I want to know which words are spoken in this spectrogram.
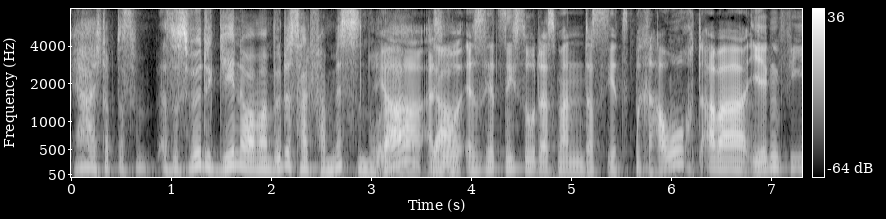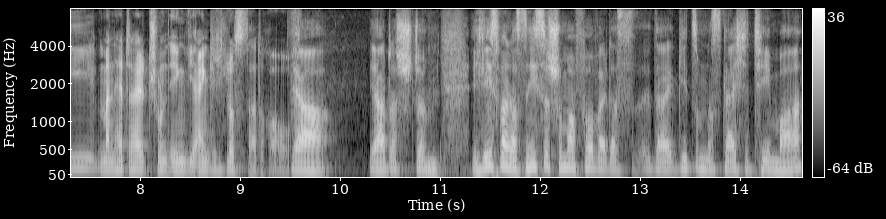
ja, ich glaube, das, also es würde gehen, aber man würde es halt vermissen, oder? Ja, also ja. es ist jetzt nicht so, dass man das jetzt braucht, aber irgendwie, man hätte halt schon irgendwie eigentlich Lust darauf. Ja, ja, das stimmt. Ich lese mal das nächste schon mal vor, weil das, da geht es um das gleiche Thema.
